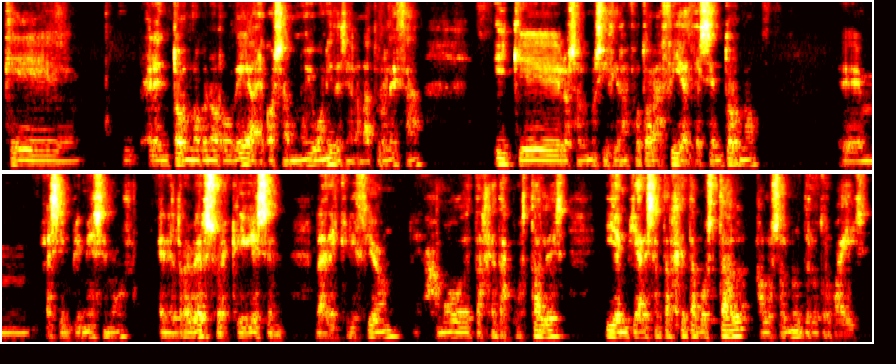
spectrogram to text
que el entorno que nos rodea, de cosas muy bonitas en la naturaleza, y que los alumnos hicieran fotografías de ese entorno, em, las imprimiésemos, en el reverso escribiesen la descripción a modo de tarjetas postales y enviar esa tarjeta postal a los alumnos del otro país.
